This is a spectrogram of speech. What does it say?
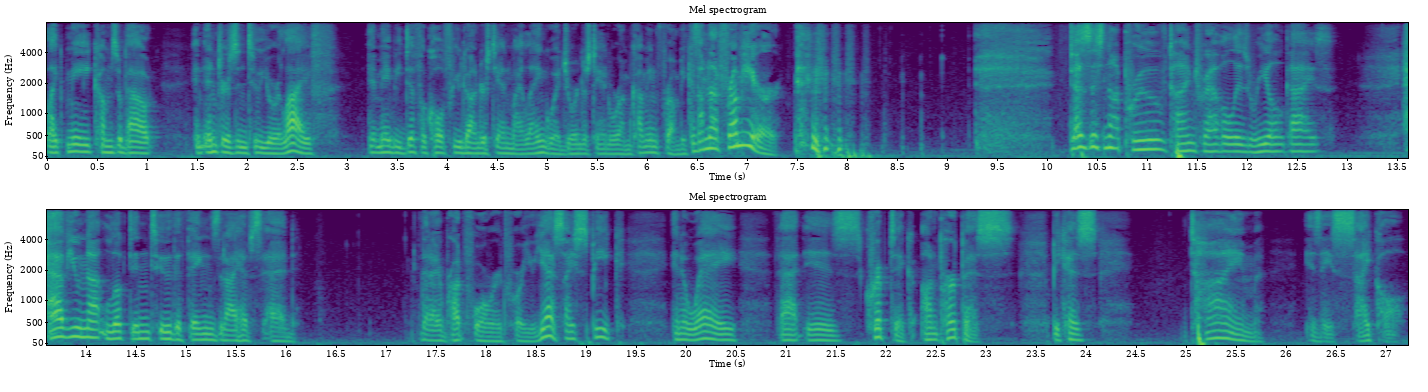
like me comes about and enters into your life it may be difficult for you to understand my language or understand where i'm coming from because i'm not from here Does this not prove time travel is real, guys? Have you not looked into the things that I have said, that I brought forward for you? Yes, I speak in a way that is cryptic on purpose because time is a cycle.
